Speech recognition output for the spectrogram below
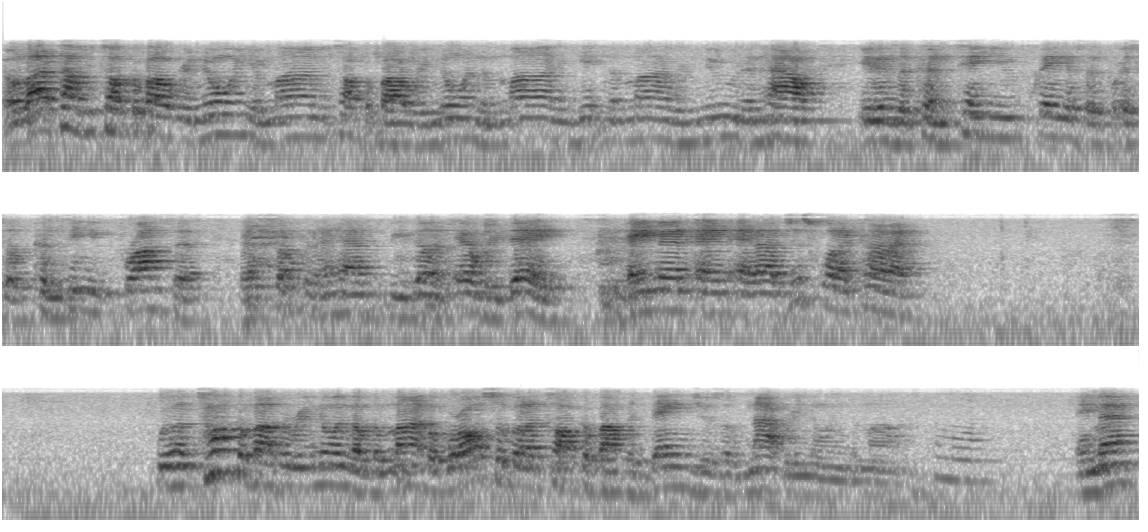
One word. And a lot of times we talk about renewing your mind, we talk about renewing the mind and getting the mind renewed and how it is a continued thing, it's a, it's a continued process. That's something that has to be done every day. Amen. And, and I just want to kind of, we're going to talk about the renewing of the mind, but we're also going to talk about the dangers of not renewing the mind. Come on. Amen?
